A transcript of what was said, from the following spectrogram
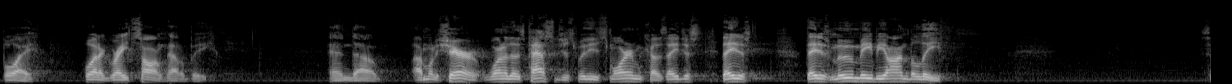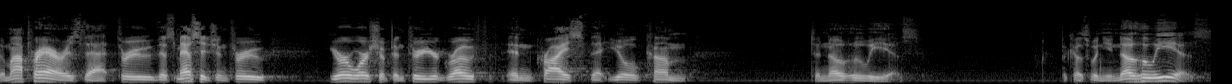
Boy, what a great song that'll be. And, uh, I'm going to share one of those passages with you this morning because they just, they just, they just move me beyond belief. So my prayer is that through this message and through your worship and through your growth in Christ that you'll come to know who He is. Because when you know who He is,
